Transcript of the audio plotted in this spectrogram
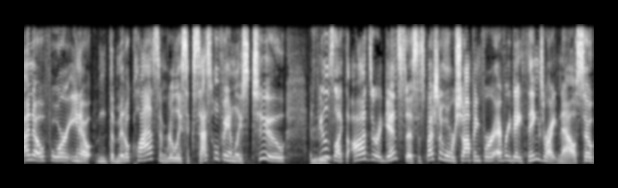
I know for, you know, the middle class and really successful families too, it mm-hmm. feels like the odds are against us, especially when we're shopping for everyday things right now. So,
